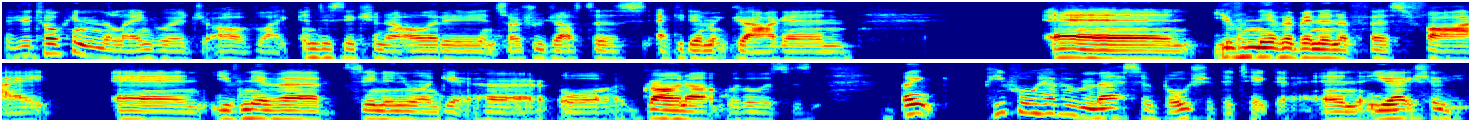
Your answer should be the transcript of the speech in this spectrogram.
if you're talking in the language of like intersectionality and social justice, academic jargon, and you've never been in a fist fight, and you've never seen anyone get hurt or grown up with all this, like, people have a massive bullshit detector, and you're actually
